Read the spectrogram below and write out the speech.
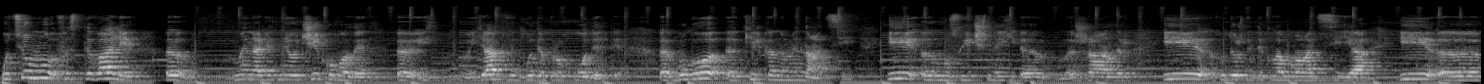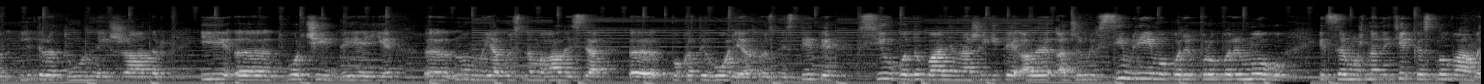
У цьому фестивалі е, ми навіть не очікували, як він буде проходити. Було кілька номінацій. І музичний жанр, і художня декламація, і літературний жанр, і е, творчі ідеї. Е, ну, ми якось намагалися е, по категоріях розмістити всі уподобання наших дітей, але адже ми всі мріємо про перемогу. І це можна не тільки словами,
